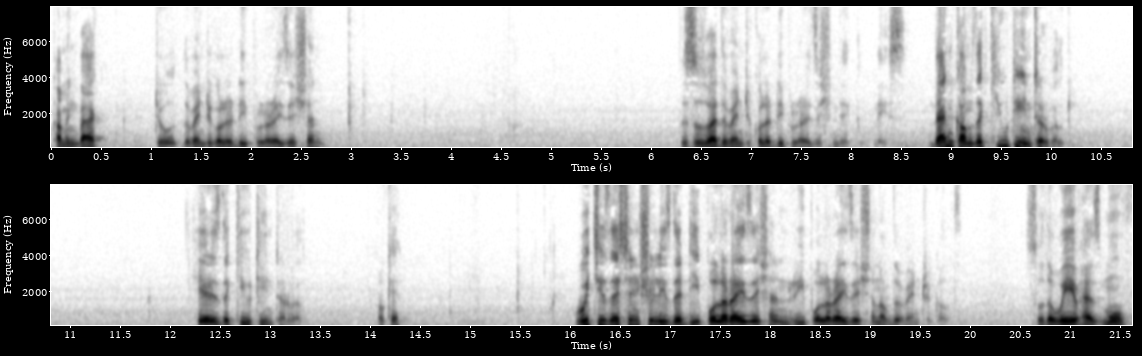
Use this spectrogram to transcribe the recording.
Coming back to the ventricular depolarization. This is where the ventricular depolarization takes place. Then comes the QT interval. Here is the QT interval, okay, which is essentially the depolarization and repolarization of the ventricles. So, the wave has moved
